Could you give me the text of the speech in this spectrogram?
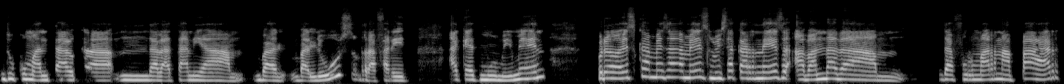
documental que, mm, de la Tània Ball- Ballús, referit a aquest moviment, però és que, a més a més, Luisa Carnés, a banda de, de formar-ne part,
